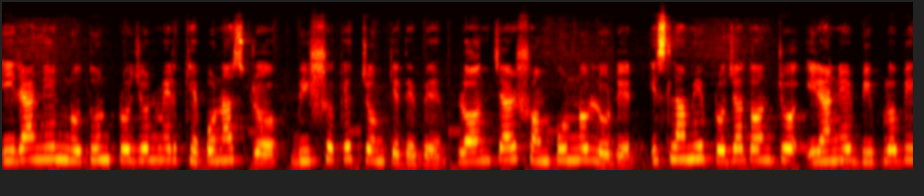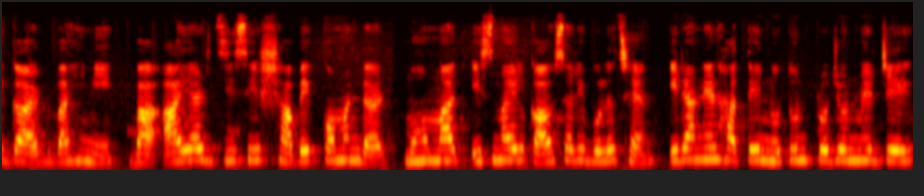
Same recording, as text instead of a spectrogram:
ইরানের নতুন প্রজন্মের ক্ষেপণাস্ত্র বিশ্বকে চমকে দেবে। লঞ্চার সম্পূর্ণ লোডেড। ইসলামী প্রজাতন্ত্র ইরানের বিপ্লবী গার্ড বাহিনী বা আইআরজিসির সাবেক কমান্ডার মোহাম্মদ ইসমাইল কাউসারি বলেছেন, ইরানের হাতে নতুন প্রজন্মের যে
